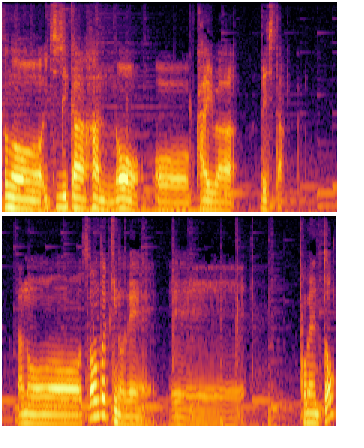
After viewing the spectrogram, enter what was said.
その1時間半の会話でした。あのー、その時のね、えー、コメント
